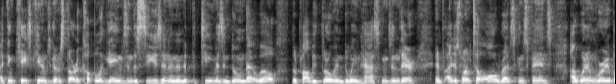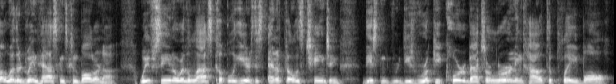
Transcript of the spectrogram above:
I think Case Keenum's going to start a couple of games in the season, and then if the team isn't doing that well, they'll probably throw in Dwayne Haskins in there. And I just want to tell all Redskins fans, I wouldn't worry about whether Dwayne Haskins can ball or not. We've seen over the last couple of years, this NFL is changing. These these rookie quarterbacks are learning how to play ball.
